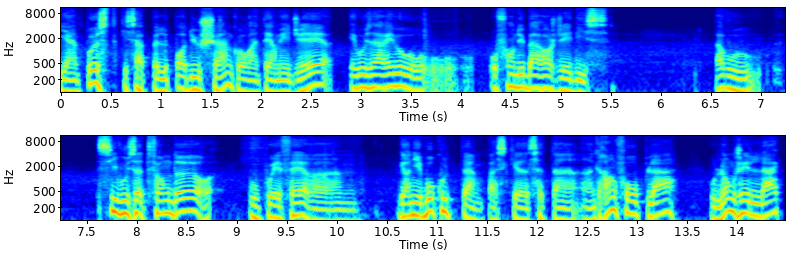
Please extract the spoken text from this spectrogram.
Il y a un poste qui s'appelle pas du champ, encore intermédiaire, et vous arrivez au, fond du barrage des 10. Là, si vous êtes fondeur, vous pouvez faire euh, gagner beaucoup de temps parce que c'est un, grand faux plat. Vous longez le lac,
